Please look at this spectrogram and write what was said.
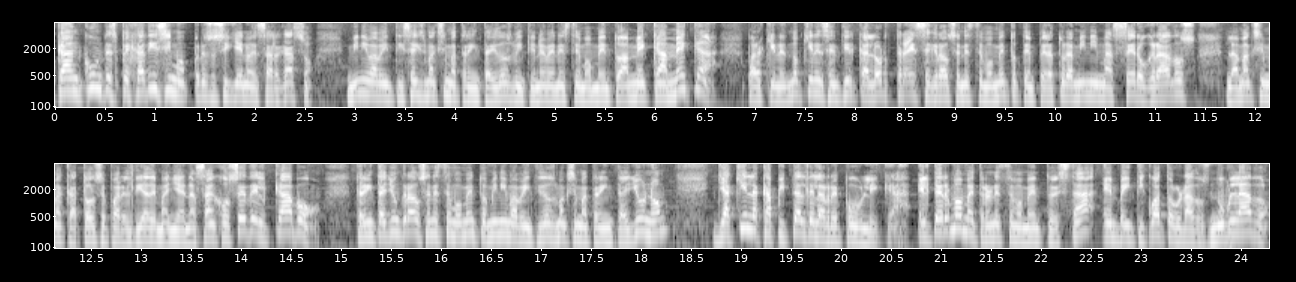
Cancún, despejadísimo, pero eso sí lleno de sargazo, mínima 26, máxima 32, 29 en este momento. Amecameca, para quienes no quieren sentir calor, 13 grados en este momento, temperatura mínima 0 grados, la máxima 14 para el día de mañana. San José del Cabo, 31 grados en este momento, mínima 22, máxima 31. Y aquí en la capital de la República, el termómetro en este momento está en 24 grados, nublado.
